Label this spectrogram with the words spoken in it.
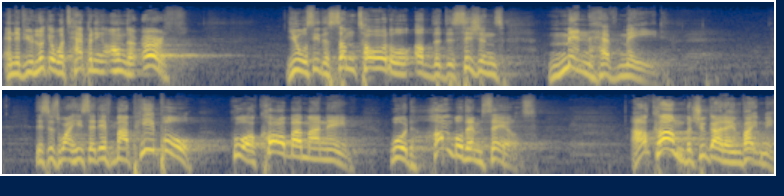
And if you look at what's happening on the earth, you will see the sum total of the decisions men have made. This is why he said, If my people who are called by my name would humble themselves, I'll come, but you got to invite me.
